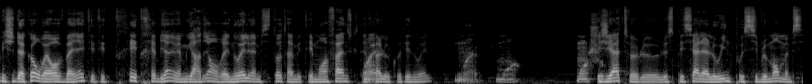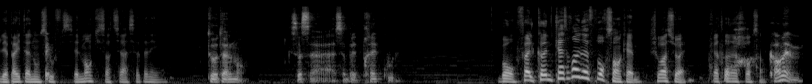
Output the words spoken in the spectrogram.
Mais je suis d'accord, Werewolf by Night était très très bien, et même Gardien en vrai Noël, même si toi t'es moins fan parce que t'aimes pas le côté Noël. Ouais, moins j'ai hâte le, spécial Halloween possiblement, même s'il n'a pas été annoncé officiellement, qui sortira cette année. Totalement. Ça, ça, ça peut être très cool. Bon, Falcon 89% quand même, je suis rassuré. 89%. quand même.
